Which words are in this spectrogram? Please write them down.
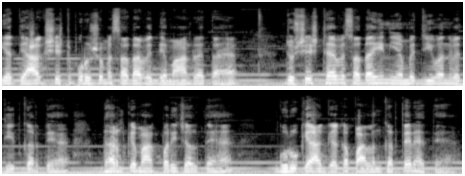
यह त्याग शिष्ट पुरुषों में सदा विद्यमान रहता है। जो शिष्ट है, वे सदा ही नियमित जीवन व्यतीत करते हैं, धर्म के मार्ग पर ही चलते हैं, गुरु के आज्ञा का पालन करते रहते हैं।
